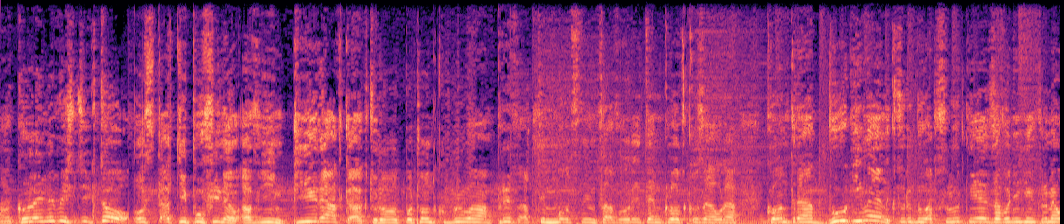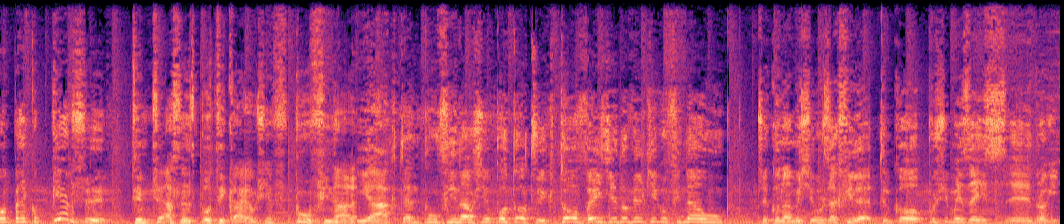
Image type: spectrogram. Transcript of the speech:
A kolejny wyścig to ostatni półfinał, a w nim Piratka, która od początku była prywatnym, mocnym faworytem Klockozaura kontra Boogeyman, który był absolutnie zawodnikiem, który miał odpaść jako pierwszy. Tymczasem spotykają się w półfinale. Jak ten półfinał się potoczy? Kto wejdzie do wielkiego finału? Przekonamy się już za chwilę, tylko prosimy zejść z y, drogi.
